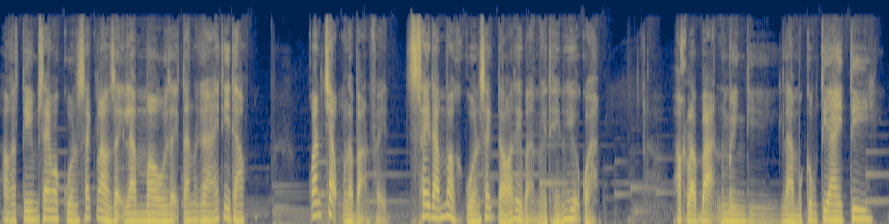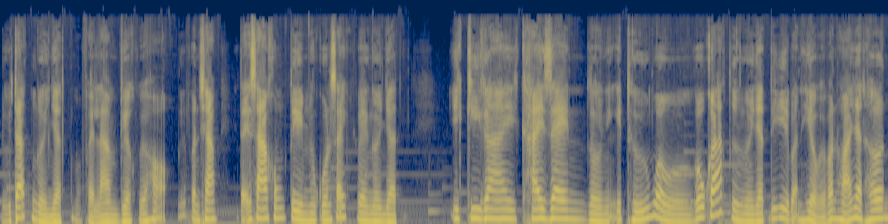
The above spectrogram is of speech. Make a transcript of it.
Hoặc là tìm xem một cuốn sách nào dạy làm màu, dạy tán gái thì đọc. Quan trọng là bạn phải say đắm vào cuốn sách đó thì bạn mới thấy nó hiệu quả. Hoặc là bạn mình thì làm một công ty IT đối tác người Nhật mà phải làm việc với họ biết phần trăm. Tại sao không tìm một cuốn sách về người Nhật Ikigai, Kaizen rồi những cái thứ mà gốc gác từ người Nhật đi để bạn hiểu về văn hóa Nhật hơn.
